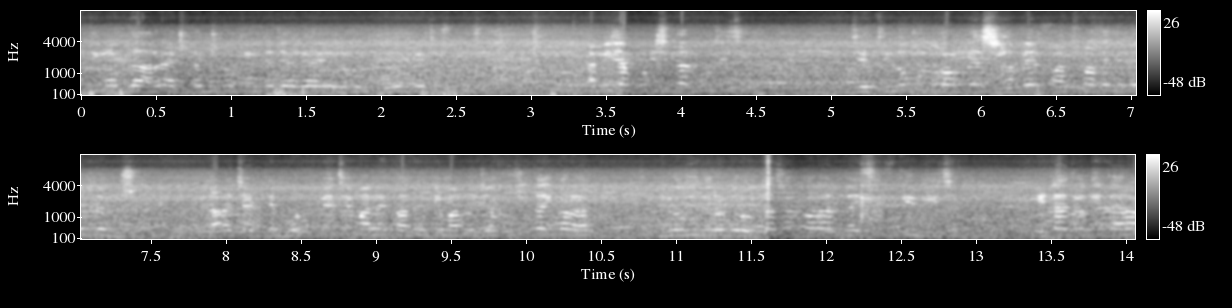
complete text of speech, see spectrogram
ইতিমধ্যে আরও একটা দুটো তিনটে জায়গায় এরকম খবর পেয়েছে শুনেছি। আমি যা পরিষ্কার বুঝেছি যে তৃণমূল কংগ্রেস সাপের পাঁচ পা থেকে বললে মুশকিল তারা চারটে ভোট পেয়েছে মানে তাদেরকে মানুষ যা খুশি তাই করার বিরোধীদের উপর অত্যাচার করার লাইসেন্স দিয়ে দিয়েছে। এটা যদি তারা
